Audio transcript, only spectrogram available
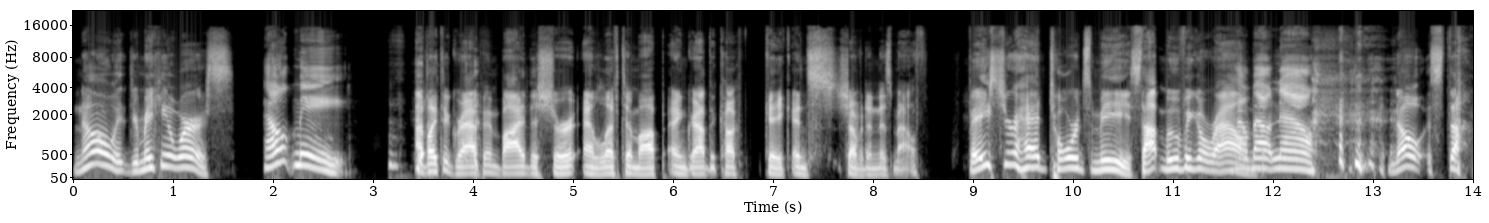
No, you're making it worse. Help me. I'd like to grab him by the shirt and lift him up and grab the cupcake and shove it in his mouth. Face your head towards me. Stop moving around. How about now? No, stop.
